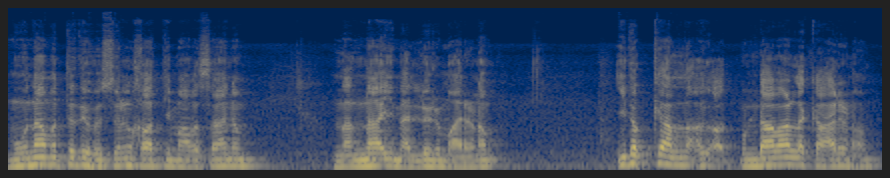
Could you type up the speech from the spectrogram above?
മൂന്നാമത്തേത് ഹുസ്നുൽ ഖാത്തിമ അവസാനം നന്നായി നല്ലൊരു മരണം. ഇതൊക്കെ അല്ല ഉണ്ടാവാനുള്ള കാരണം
